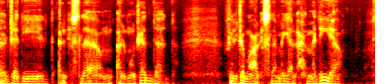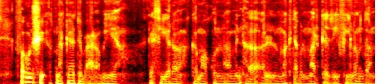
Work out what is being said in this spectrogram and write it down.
الجديد، الإسلام المجدد في الجماعة الإسلامية الأحمدية. فأنشئت مكاتب عربية كثيرة كما قلنا منها المكتب المركزي في لندن.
